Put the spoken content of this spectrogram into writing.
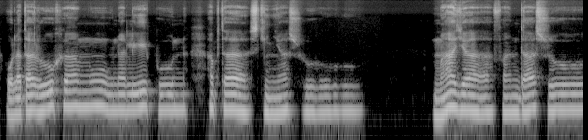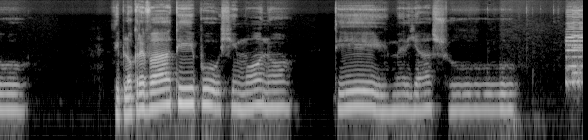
όλα τα ρούχα μου να λείπουν απ' τα σκοινιά σου. Μάγια φαντάσου Διπλό κρεβάτι που έχει μόνο τη μεριά σου.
